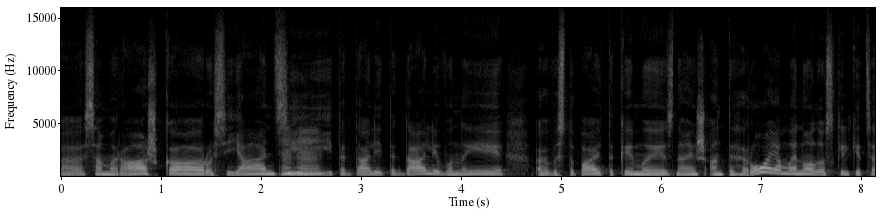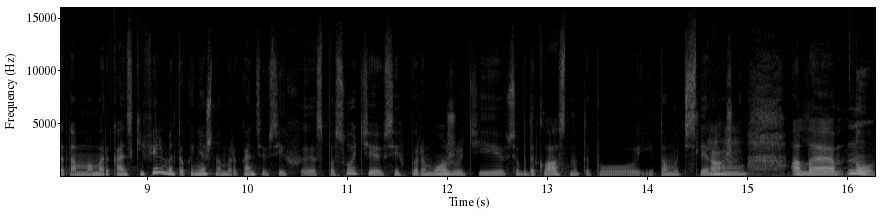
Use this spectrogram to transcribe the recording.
е, саме Рашка, росіянці mm-hmm. і так далі, і так далі, вони е, виступають таким такими, знаєш, антигероями. Ну, але оскільки це там американські фільми, то, звісно, американці всіх е, спасуть, всіх переможуть, і все буде класно, типу, і в тому числі Рашку. Mm-hmm. Але ну,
